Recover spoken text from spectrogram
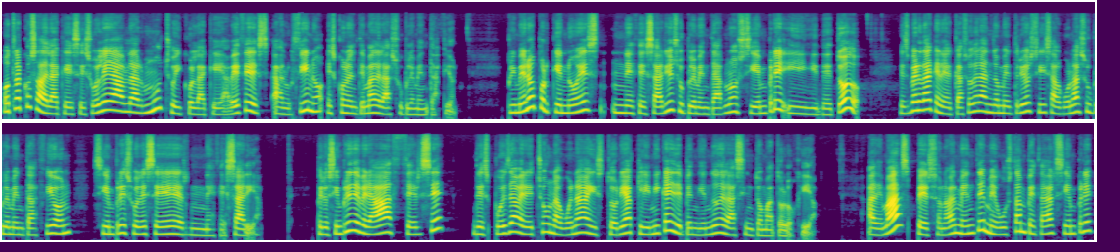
Otra cosa de la que se suele hablar mucho y con la que a veces alucino es con el tema de la suplementación. Primero porque no es necesario suplementarnos siempre y de todo. Es verdad que en el caso de la endometriosis alguna suplementación siempre suele ser necesaria, pero siempre deberá hacerse después de haber hecho una buena historia clínica y dependiendo de la sintomatología. Además, personalmente me gusta empezar siempre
